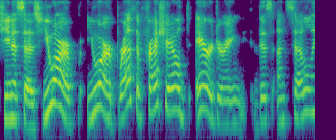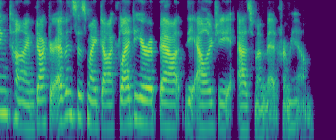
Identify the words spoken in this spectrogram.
Gina says, "You are you are a breath of fresh air during this unsettling time. Dr. Evans is my doc. Glad to hear about the allergy asthma med from him."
